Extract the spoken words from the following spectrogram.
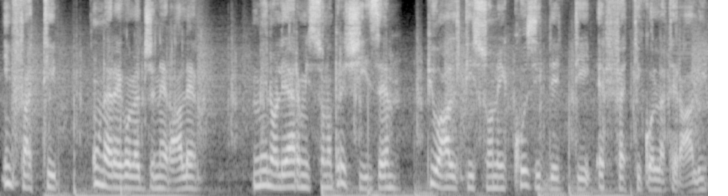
Infatti, una regola generale, meno le armi sono precise, più alti sono i cosiddetti effetti collaterali.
